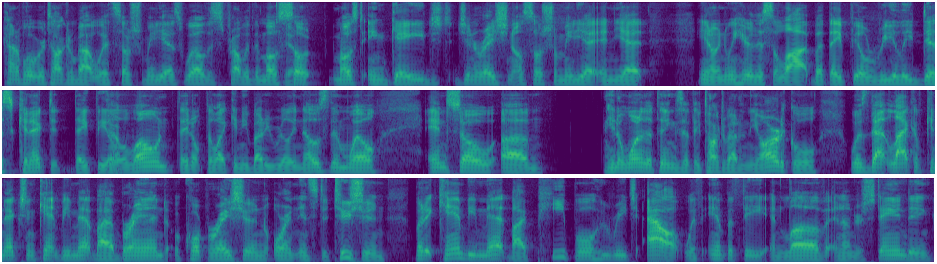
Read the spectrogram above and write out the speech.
kind of what we're talking about with social media as well. This is probably the most yeah. so, most engaged generation on social media, and yet you know, and we hear this a lot, but they feel really disconnected. They feel yeah. alone. They don't feel like anybody really knows them well. And so, um, you know, one of the things that they talked about in the article was that lack of connection can't be met by a brand, a corporation, or an institution, but it can be met by people who reach out with empathy and love and understanding.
